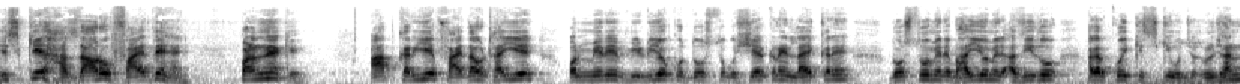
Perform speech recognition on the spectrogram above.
इसके हज़ारों फ़ायदे हैं पढ़ने के। आप करिए, फ़ायदा उठाइए और मेरे वीडियो को दोस्तों को शेयर करें, लाइक करें दोस्तों, मेरे भाइयों, मेरे अजीज़ों, अगर कोई किसी की उलझन,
